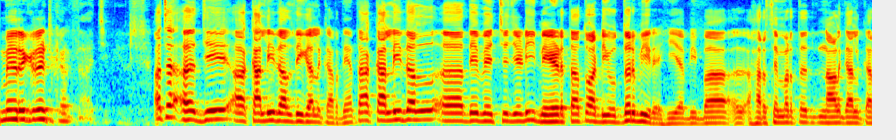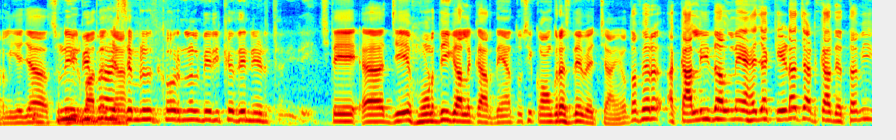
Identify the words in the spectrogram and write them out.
ਮੈਂ ਰਿਗਰੈਟ ਕਰਦਾ ਅੱਜ ਵੀ। ਅੱਛਾ ਜੇ ਅਕਾਲੀ ਦਲ ਦੀ ਗੱਲ ਕਰਦੇ ਆ ਤਾਂ ਅਕਾਲੀ ਦਲ ਦੇ ਵਿੱਚ ਜਿਹੜੀ ਨੇੜਤਾ ਤੁਹਾਡੀ ਉਧਰ ਵੀ ਰਹੀ ਆ ਬੀਬਾ ਹਰਸਿਮਰਤ ਨਾਲ ਗੱਲ ਕਰ ਲਈਏ ਜਾਂ ਬੀਬਾ ਬਾਦਲ ਜਾਂ ਸਿਮਰਤ ਕੌਰ ਨਾਲ ਮੇਰੀ ਕਦੇ ਨੇੜਤਾ ਨਹੀਂ ਰਹੀ। ਤੇ ਜੇ ਹੁਣ ਦੀ ਗੱਲ ਕਰਦੇ ਆ ਤੁਸੀਂ ਕਾਂਗਰਸ ਦੇ ਵਿੱਚ ਆਏ ਹੋ ਤਾਂ ਫਿਰ ਅਕਾਲੀ ਦਲ ਨੇ ਇਹੋ ਜਿਹਾ ਕਿਹੜਾ ਝਟਕਾ ਦਿੱਤਾ ਵੀ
